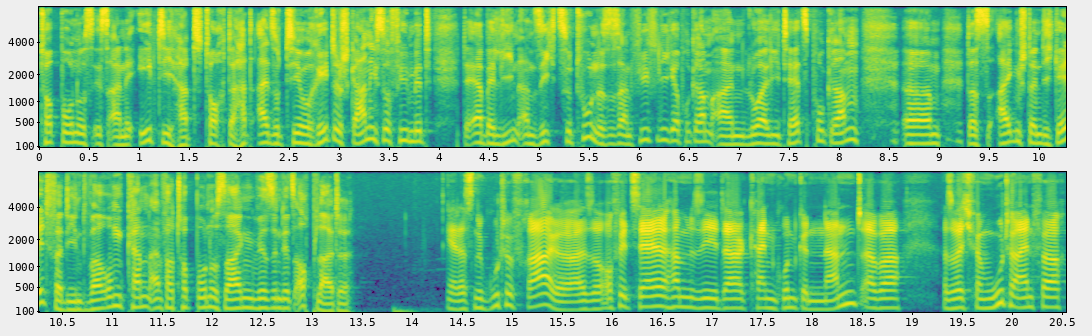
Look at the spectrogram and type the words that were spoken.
Top Bonus ist eine Etihad-Tochter, hat also theoretisch gar nicht so viel mit der Air Berlin an sich zu tun. Das ist ein Vielfliegerprogramm, ein Loyalitätsprogramm, ähm, das eigenständig Geld verdient. Warum kann einfach Top Bonus sagen, wir sind jetzt auch pleite? Ja, das ist eine gute Frage. Also offiziell haben sie da keinen Grund genannt, aber also ich vermute einfach,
